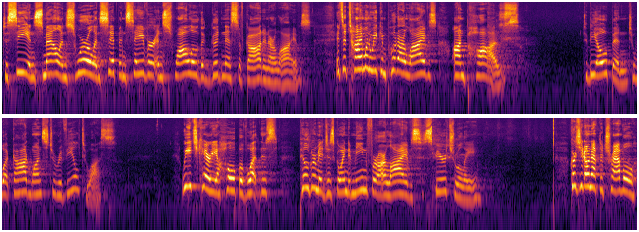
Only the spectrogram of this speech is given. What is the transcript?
to see and smell and swirl and sip and savor and swallow the goodness of God in our lives. It's a time when we can put our lives on pause to be open to what God wants to reveal to us. We each carry a hope of what this pilgrimage is going to mean for our lives spiritually. Of course, you don't have to travel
